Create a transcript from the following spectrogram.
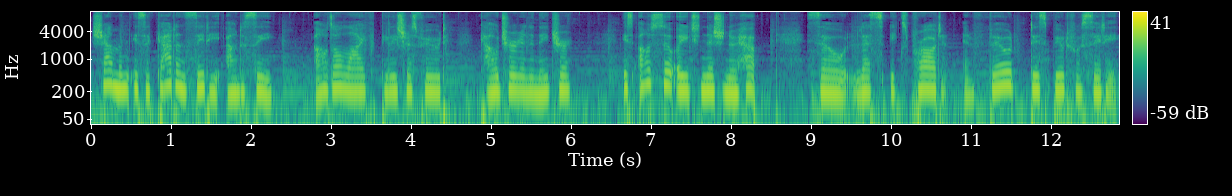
Xiamen is a garden city on the sea. Outdoor life, delicious food, culture, and nature. It's also a international hub. So let's explore and feel this beautiful city.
